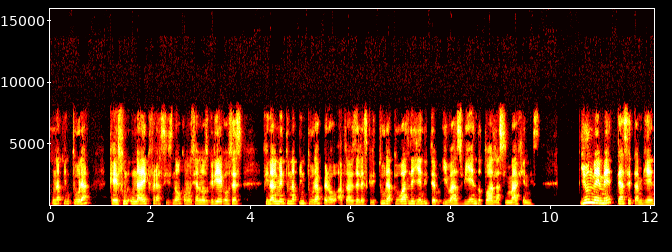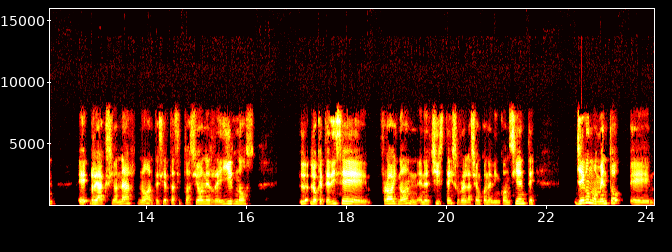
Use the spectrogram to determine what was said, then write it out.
una pintura que es una éfrasis, ¿no? Como decían los griegos, es finalmente una pintura, pero a través de la escritura. Tú vas leyendo y, te, y vas viendo todas las imágenes. Y un meme te hace también eh, reaccionar, ¿no? Ante ciertas situaciones, reírnos. Lo, que te dice Freud, ¿no? En, el chiste y su relación con el inconsciente. Llega un momento eh,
